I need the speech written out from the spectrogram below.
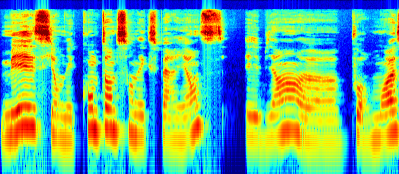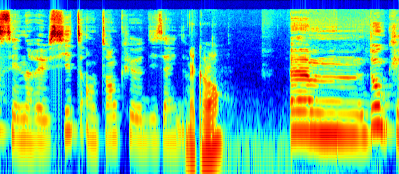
mais si on est content de son expérience, eh bien, euh, pour moi, c'est une réussite en tant que designer. D'accord Euh, donc,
